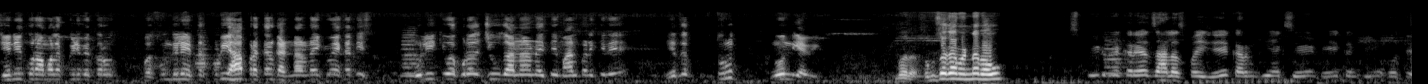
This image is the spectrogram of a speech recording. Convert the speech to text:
जेणेकरून आम्हाला फीडबॅक करून बसून दिले तर पुढे हा प्रकार घडणार नाही किंवा एखादी मुली किंवा कुणाचा जीव जाणार नाही ते महानपालिकेने याचं तुरंत नोंद घ्यावी. बरं. तुमचं काय म्हणणं आहे, भाऊ? स्पीड ब्रेकर या झालाच पाहिजे कारण की ऍक्सिडेंट हे कंटिन्यू होते.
